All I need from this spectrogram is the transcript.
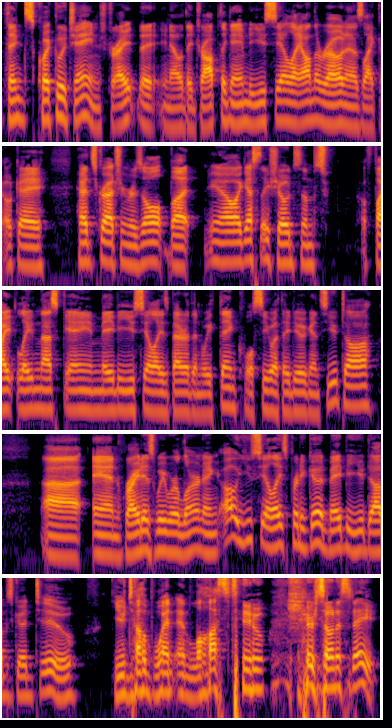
things quickly changed, right? They, you know, they dropped the game to UCLA on the road, and it was like, okay, head scratching result, but you know, I guess they showed some fight late in this game. Maybe UCLA is better than we think. We'll see what they do against Utah. Uh, and right as we were learning, oh, UCLA's pretty good. Maybe UW's good too. UW went and lost to Arizona State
